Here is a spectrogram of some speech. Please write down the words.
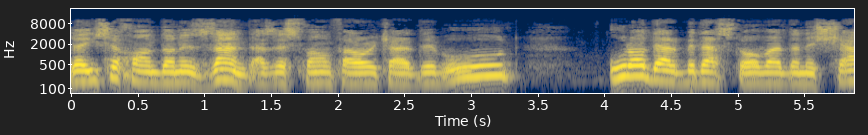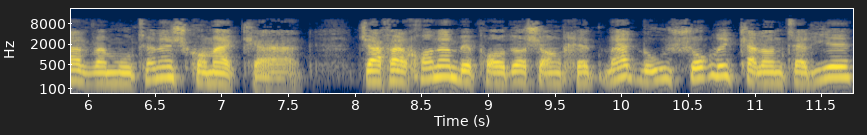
رئیس خاندان زند از اصفهان فرار کرده بود او را در به دست آوردن شهر و موتنش کمک کرد. جعفرخانم به پاداش آن خدمت به او شغل کلانتری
